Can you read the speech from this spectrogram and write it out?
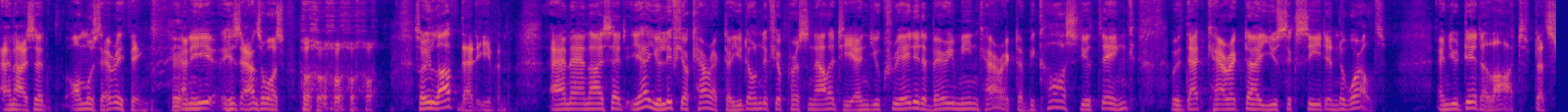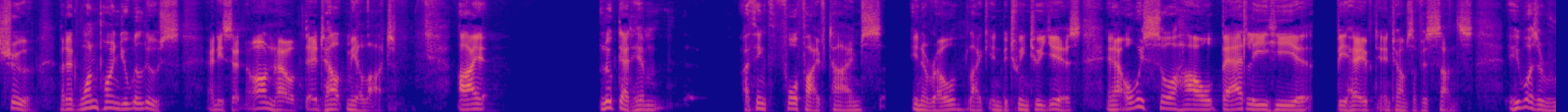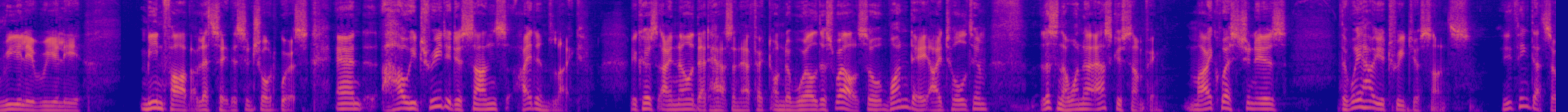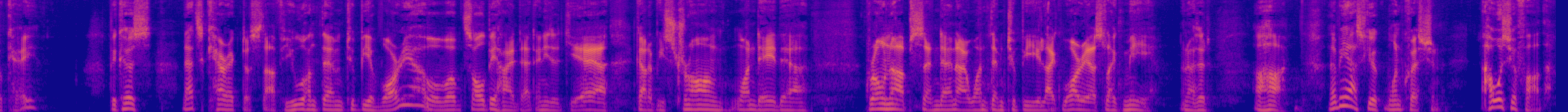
And I said, almost everything. and he, his answer was, ho, ho, ho, ho. So he loved that even. And and I said, yeah, you live your character. You don't live your personality. And you created a very mean character because you think with that character you succeed in the world. And you did a lot. That's true. But at one point you will lose. And he said, oh no, it helped me a lot. I looked at him, I think four or five times in a row, like in between two years. And I always saw how badly he uh, behaved in terms of his sons. He was a really, really mean father, let's say this in short words. And how he treated his sons, I didn't like because I know that has an effect on the world as well. So one day I told him, listen, I want to ask you something. My question is the way how you treat your sons. Do you think that's okay? Because that's character stuff. You want them to be a warrior or what's all behind that? And he said, yeah, got to be strong. One day they're grown ups and then I want them to be like warriors like me. And I said, aha, let me ask you one question. How was your father?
